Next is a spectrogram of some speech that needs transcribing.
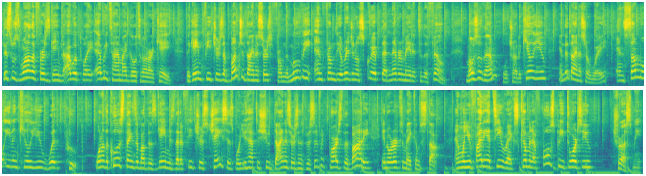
This was one of the first games I would play every time I go to an arcade. The game features a bunch of dinosaurs from the movie and from the original script that never made it to the film. Most of them will try to kill you in the dinosaur way, and some will even kill you with poop. One of the coolest things about this game is that it features chases where you have to shoot dinosaurs in specific parts of the body in order to make them stop. And when you're fighting a T-Rex coming at full speed towards you, trust me,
